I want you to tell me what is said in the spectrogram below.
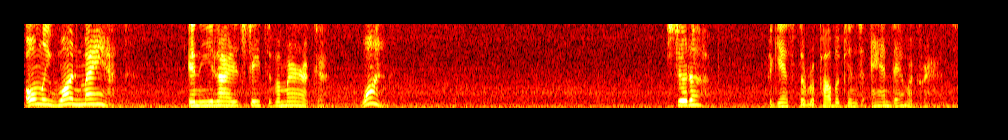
Only one man in the United States of America, one, stood up against the Republicans and Democrats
